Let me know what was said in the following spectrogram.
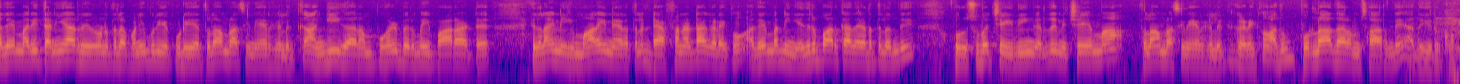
அதே மாதிரி தனியார் நிறுவனத்தில் பணிபுரியக்கூடிய துலாம் ராசி நேயர்களுக்கு அங்கீகாரம் புகழ்பெருமை பாராட்டு இதெல்லாம் இன்றைக்கி மாலை நேரத்தில் டெஃபினட்டாக கிடைக்கும். அதே மாதிரி நீங்கள் எதிர்பார்க்காத இடத்துலேருந்து ஒரு சுப செய்திங்கிறது நிச்சயமாக துலாம் ராசி நேயர்களுக்கு கிடைக்கும். அதுவும் பொருளாதாரம் சார்ந்தே அது இருக்கும்.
